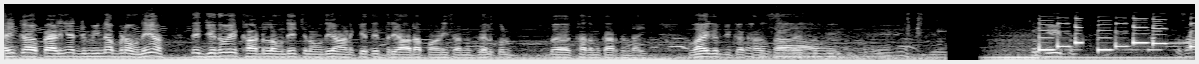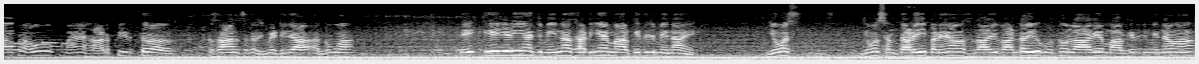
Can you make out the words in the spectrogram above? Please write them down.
ਅਸੀਂ ਕ- ਪੈਲੀਆਂ ਜ਼ਮੀਨਾਂ ਬਣਾਉਂਦੇ ਆ ਤੇ ਜਦੋਂ ਇਹ ਖੱਡ ਲਾਉਂਦੇ, ਚਲਾਉਂਦੇ ਆਣ ਕੇ ਤੇ ਦਰਿਆ ਦਾ ਪਾਣੀ ਸਾਨੂੰ ਬਿਲਕੁਲ ਖਤਮ ਕਰ ਦਿੰਦਾ ਜੀ। ਵਾਹਿਗੁਰੂ ਜੀ ਕਾ ਖਾਲਸਾ। ਵਾਹਿਗੁਰੂ ਜੀ ਜੀ। ਕਿਸਾਨ ਭਰਾਓ, ਮੈਂ ਹੜ੍ਹ ਪੀੜਤ ਕਿਸਾਨ ਸੰਘਰਸ਼ ਕਮੇਟੀ ਦਾ ਆਗੂ ਆ ਤੇ ਇਹ ਜਿਹੜੀਆਂ ਜ਼ਮੀਨਾਂ ਸਾਡੀਆਂ ਮਾਲਕੀ ਦੀ ਜ਼ਮੀਨਾਂ ਏ ਜਿਉਂ ਜਿਉਂ 47 ਬਣਿਆ 47 ਵੰਡ ਹੋਈ ਉਹ ਲਾ ਕੇ ਮਾਲਕੀ ਦੀ ਜ਼ਮੀਨਾਂ ਵਾ।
